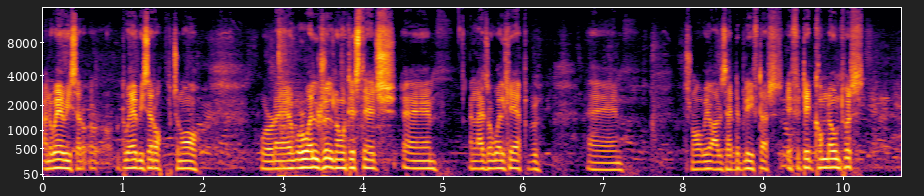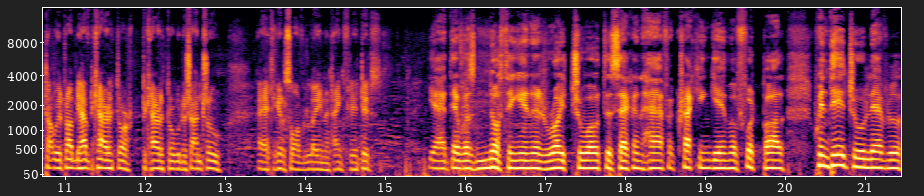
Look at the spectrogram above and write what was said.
and the way we set up, the way we set up. Do you know, we're uh, we're well drilled now at this stage, um, and lads are well capable. Um, you know, we always had the belief that if it did come down to it, that we'd probably have the character. The character would have shone through uh, to get us over the line, and thankfully it did. Yeah, there was nothing in it right throughout the second half. A cracking game of football. When they drew level,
